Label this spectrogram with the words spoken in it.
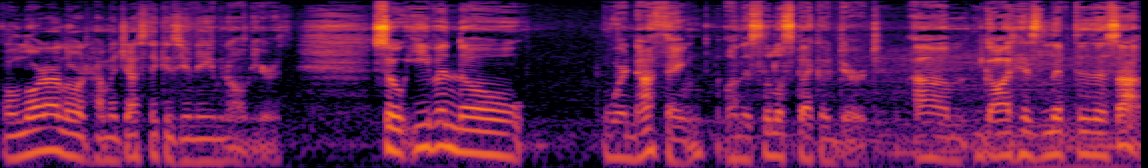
O Lord our Lord, how majestic is your name in all the earth. So even though we're nothing on this little speck of dirt, um, God has lifted us up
